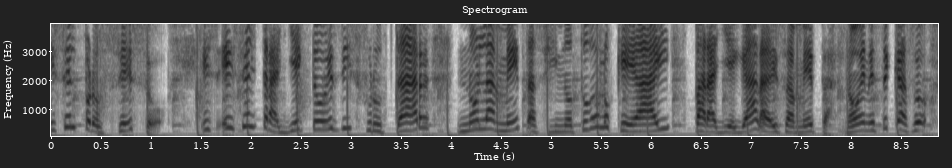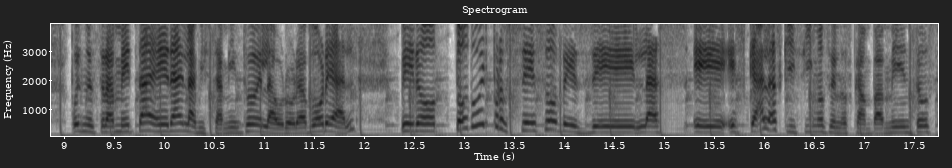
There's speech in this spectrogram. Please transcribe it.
es el proceso, es, es, el trayecto, es disfrutar no la meta, sino todo lo que hay para llegar a esa meta, ¿no? En este caso, pues nuestra meta era el avistamiento de la aurora boreal, pero todo el proceso desde las eh, escalas que hicimos en los campamentos,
